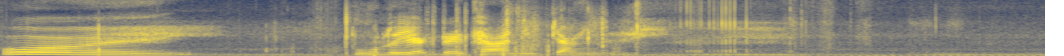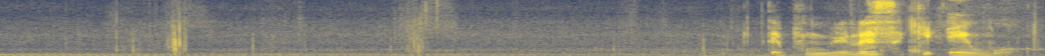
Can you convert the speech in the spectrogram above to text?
โอ้ยดูแล้วอยากได้ท่านี้จังเลยแต่ผมอยากได้สก็ตเอวอร์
